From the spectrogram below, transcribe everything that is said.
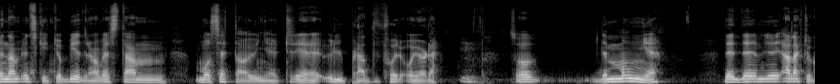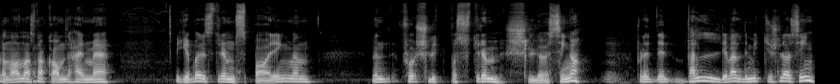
men de ønsker ikke å bidra hvis de må sitte under tre ullpledd for å gjøre det. Mm. Så det er mange det, det, Elektrokanalen har snakka om det her med ikke bare strømsparing, men, men få slutt på strømsløsinga. Mm. For det, det, er veldig, veldig mye sløsing.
